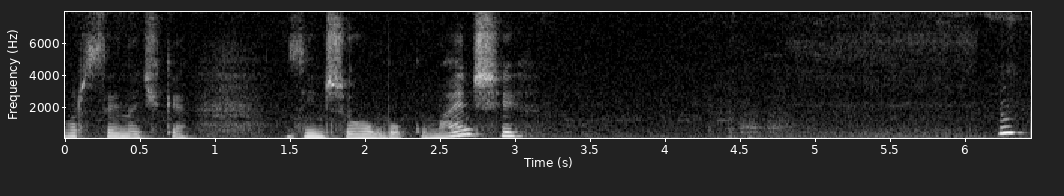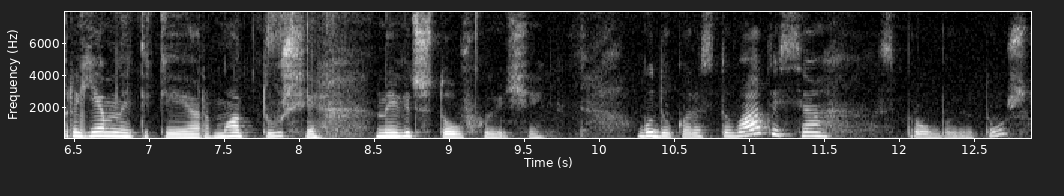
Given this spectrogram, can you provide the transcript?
ворсиночки, з іншого боку менші. Ну, приємний такий аромат туші, не відштовхуючий. Буду користуватися, спробую туш.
